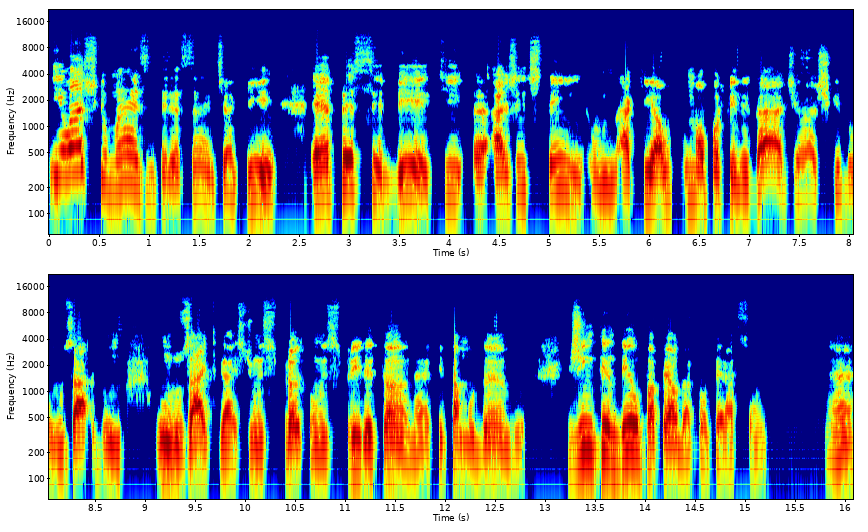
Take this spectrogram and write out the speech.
E eu acho que o mais interessante aqui é perceber que eh, a gente tem aqui uma oportunidade, eu acho que de um, de um, zeitgeist, de um, um esprit d'état, né, que está mudando, de entender o papel da cooperação, né,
